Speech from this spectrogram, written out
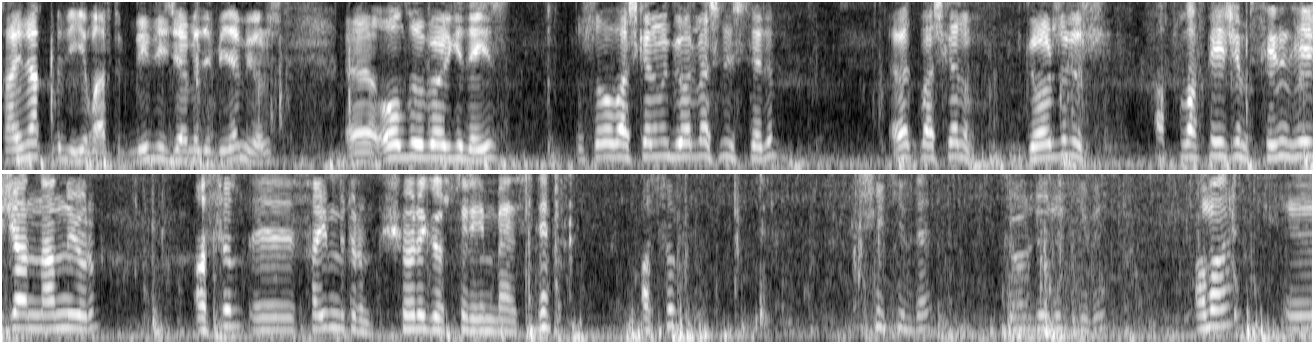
kaynak mı diyeyim artık ne diyeceğimi de bilemiyoruz. Ee, olduğu bölgedeyiz. Mustafa Başkanımın görmesini istedim. Evet başkanım gördünüz. Abdullah Beyciğim senin heyecanını anlıyorum. Asıl e, sayın müdürüm şöyle göstereyim ben size. Asıl şu şekilde gördüğünüz gibi. Ama e,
